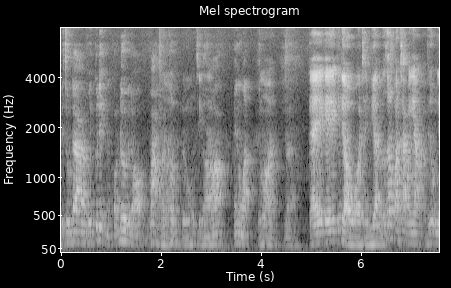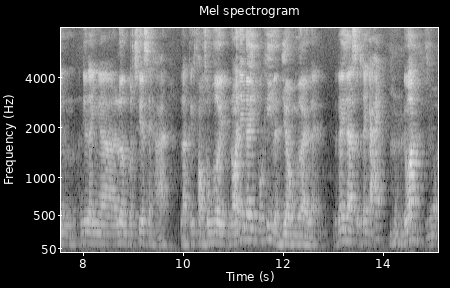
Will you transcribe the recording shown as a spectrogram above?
Thì chúng ta mới quyết định là có đưa cái đó vào hay không. đúng chính đó. anh không ạ. Đúng rồi. Đó. cái cái cái điều trải nghiệm nó rất quan trọng anh em ạ. Ví dụ như như anh à, lương có chia sẻ là cái phòng sông hơi. Nói đến đây có khi là nhiều người lại gây ra sự tranh cãi đúng không? đúng rồi.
